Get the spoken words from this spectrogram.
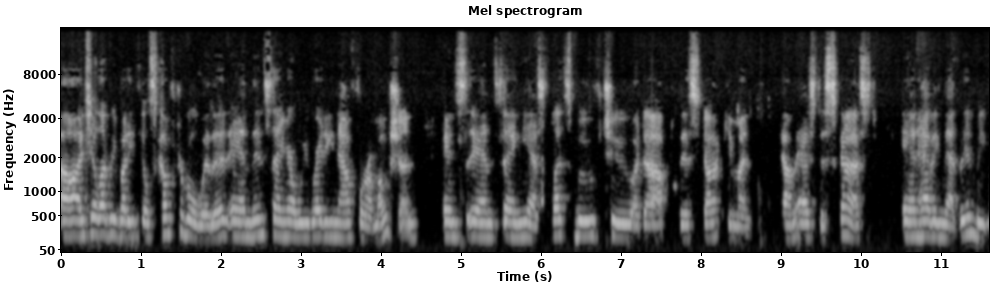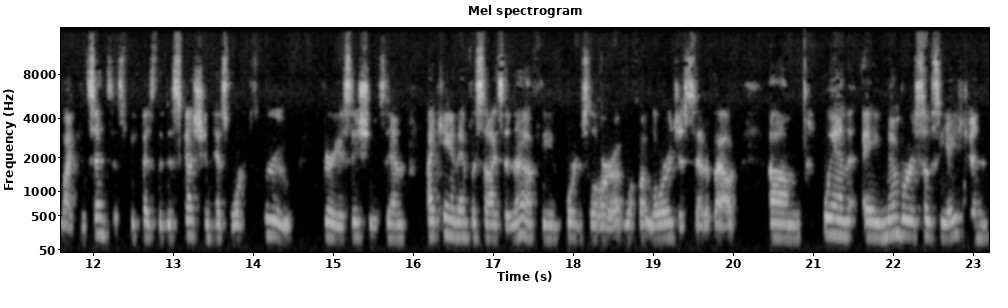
uh, until everybody feels comfortable with it, and then saying, "Are we ready now for a motion?" and and saying, "Yes, let's move to adopt this document um, as discussed." And having that then be by consensus because the discussion has worked through various issues. And I can't emphasize enough the importance, Laura, what Laura just said about um, when a member association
